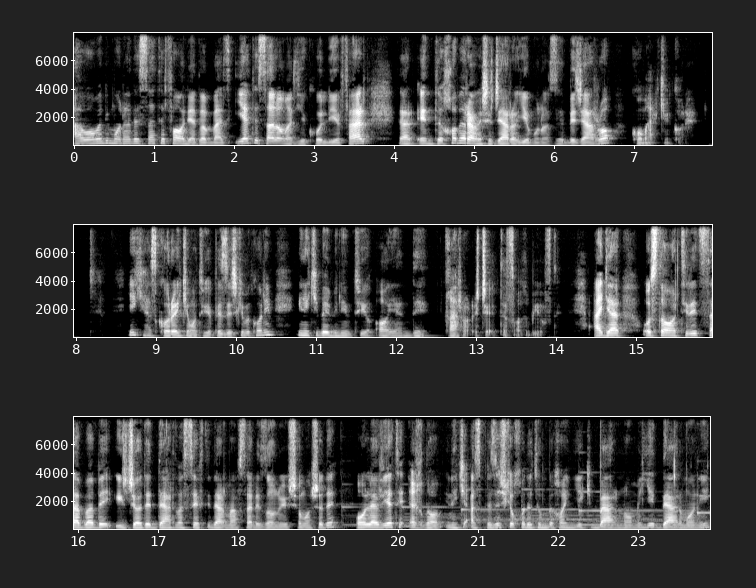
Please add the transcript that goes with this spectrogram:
عواملی مانند سطح فعالیت و وضعیت سلامتی کلی فرد در انتخاب روش جراحی مناسب به جراح کمک می‌کنه. یکی از کارهایی که ما توی پزشکی می‌کنیم اینه که ببینیم توی آینده قرار چه اتفاقی بیفته. اگر استئارتریت سبب ایجاد درد و سفتی در مفصل زانوی شما شده اولویت اقدام اینه که از پزشک خودتون بخواین یک برنامه درمانی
